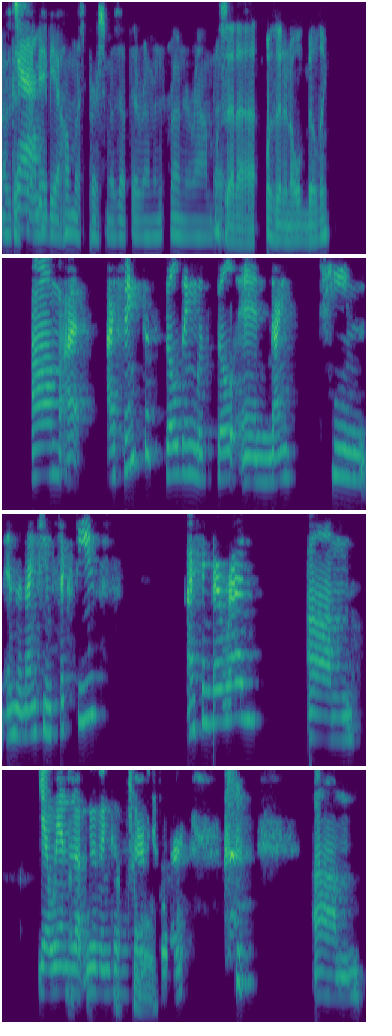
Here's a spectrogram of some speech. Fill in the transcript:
I was gonna yeah. say maybe a homeless person was up there running running around. But was that a was it an old building? Um, I I think this building was built in nineteen in the nineteen sixties. I think I read. Um, yeah, we ended up moving to the third floor. um,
